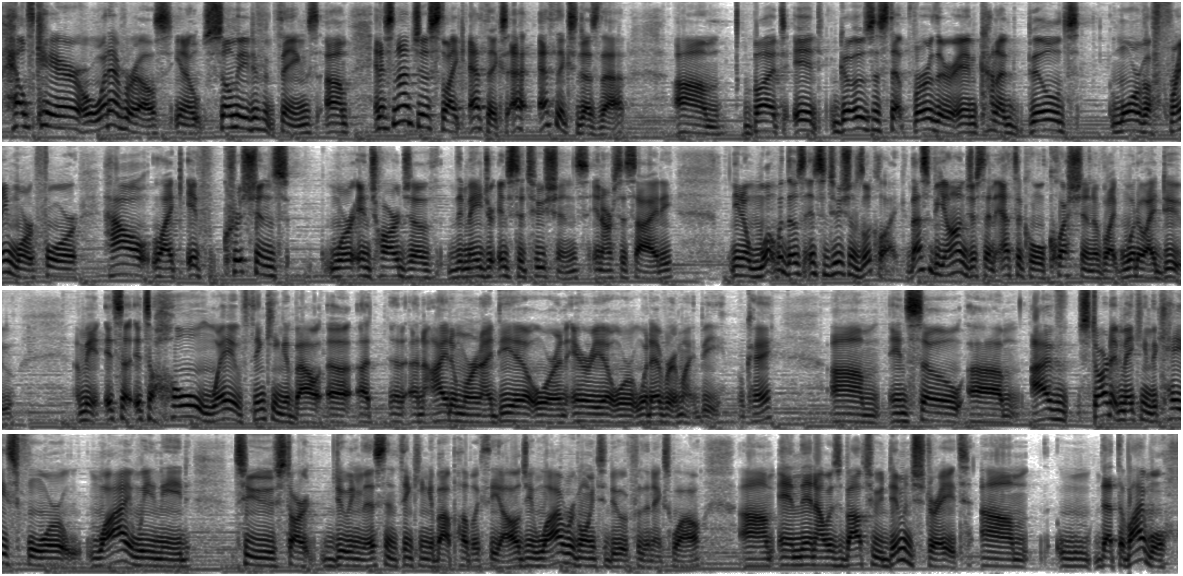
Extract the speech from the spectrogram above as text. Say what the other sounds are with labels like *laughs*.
healthcare or whatever else, you know, so many different things. Um, and it's not just like ethics, e- ethics does that, um, but it goes a step further and kind of builds more of a framework for how, like, if Christians were in charge of the major institutions in our society, you know, what would those institutions look like? That's beyond just an ethical question of like, what do I do? I mean, it's a it's a whole way of thinking about a, a, an item or an idea or an area or whatever it might be. Okay, um, and so um, I've started making the case for why we need to start doing this and thinking about public theology, why we're going to do it for the next while. Um, and then I was about to demonstrate um, that the Bible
